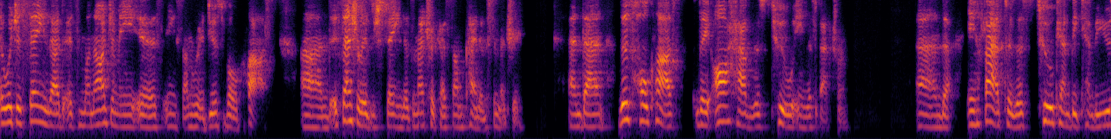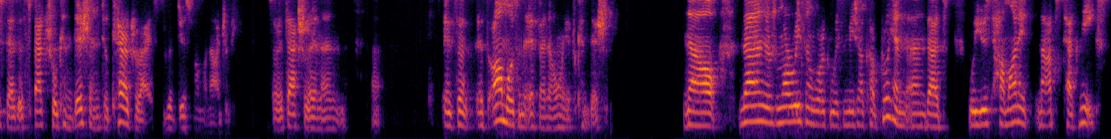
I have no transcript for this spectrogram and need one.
which is saying that its monodromy is in some reducible class, and essentially it's just saying that the metric has some kind of symmetry, and then this whole class they all have this two in the spectrum. And in fact, this two can be can be used as a spectral condition to characterize reducible monodromy. So it's actually an, uh, it's, a, it's almost an if and only if condition. Now, then there's more recent work with Misha Karpukhin and that we use harmonic maps techniques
